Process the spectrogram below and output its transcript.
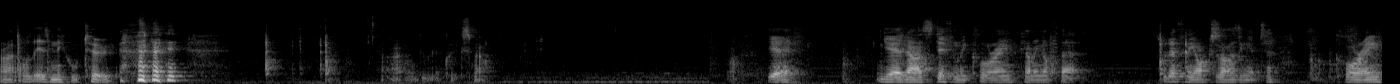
Alright, well there's nickel too. Alright, we'll give it a quick smell. Yeah. Yeah, no, it's definitely chlorine coming off that. So we're definitely oxidizing it to chlorine.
